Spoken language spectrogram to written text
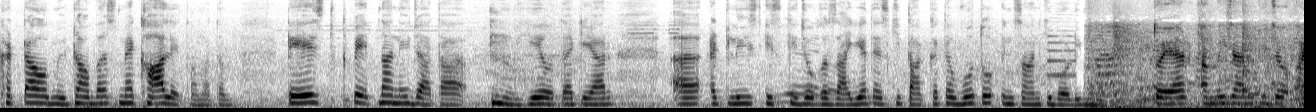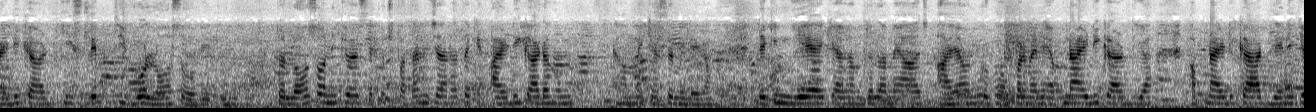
खट्टा हो मीठा हो बस मैं खा लेता हूँ मतलब टेस्ट पे इतना नहीं जाता। ये होता है कि यार एटलीस्ट uh, इसकी जो गजाइत है इसकी ताकत है वो तो इंसान की बॉडी में है। तो यार अम्मी जान की जो आईडी कार्ड की स्लिप थी वो लॉस हो गई थी। तो लॉस होने की वजह से कुछ पता नहीं चल रहा था कि आईडी कार्ड हम हमें कैसे मिलेगा। लेकिन ये है कि अलहमदिल्ला मैं आज आया उनको प्रॉपर मैंने अपना आईडी कार्ड दिया। अपना आईडी कार्ड देने के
